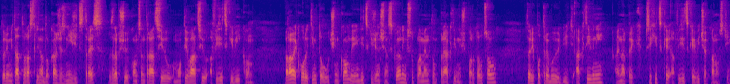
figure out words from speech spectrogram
ktorými táto rastlina dokáže znížiť stres, zlepšujú koncentráciu, motiváciu a fyzický výkon. Práve kvôli týmto účinkom je indický ženšen skvelým suplementom pre aktívnych športovcov, ktorí potrebujú byť aktívni aj napriek psychickej a fyzickej vyčerpanosti.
